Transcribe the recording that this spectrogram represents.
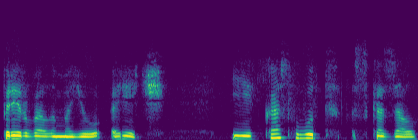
прервало мою речь, и Каслвуд сказал,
